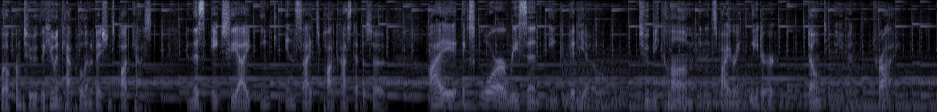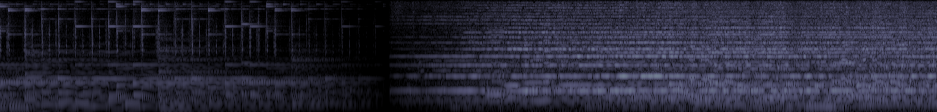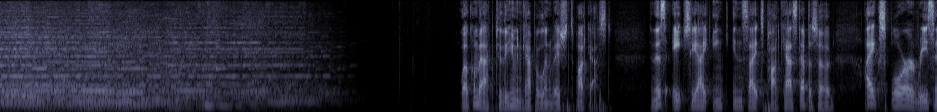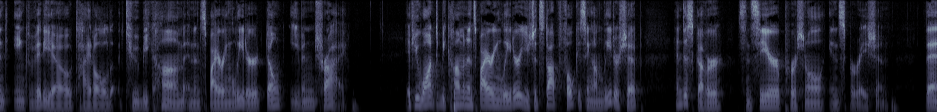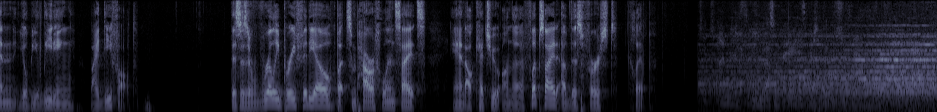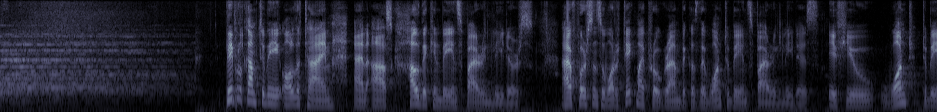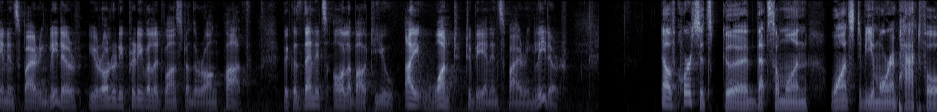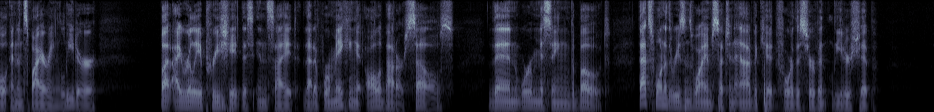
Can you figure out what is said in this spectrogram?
Welcome to the Human Capital Innovations Podcast. In this HCI Inc. Insights podcast episode, I explore a recent Inc. video to become an inspiring leader. Don't even try. Welcome back to the Human Capital Innovations Podcast. In this HCI Inc. Insights podcast episode, I explore a recent Inc. video titled To Become an Inspiring Leader, Don't Even Try. If you want to become an inspiring leader, you should stop focusing on leadership and discover sincere personal inspiration. Then you'll be leading by default. This is a really brief video, but some powerful insights and I'll catch you on the flip side of this first clip. People come to me all the time and ask how they can be inspiring leaders. I have persons who want to take my program because they want to be inspiring leaders. If you want to be an inspiring leader, you're already pretty well advanced on the wrong path because then it's all about you. I want to be an inspiring leader. Now, of course, it's good that someone wants to be a more impactful and inspiring leader. But I really appreciate this insight that if we're making it all about ourselves, then we're missing the boat. That's one of the reasons why I'm such an advocate for the servant leadership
